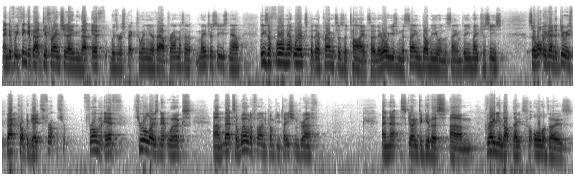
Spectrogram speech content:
And if we think about differentiating that f with respect to any of our parameter matrices, now these are four networks, but their parameters are tied, so they're all using the same w and the same v matrices. So what we're going to do is backpropagate th from f through all those networks. Um, that's a well-defined computation graph, and that's going to give us um, gradient updates for all of those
